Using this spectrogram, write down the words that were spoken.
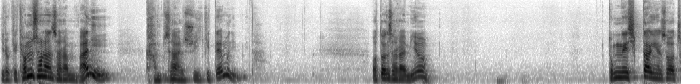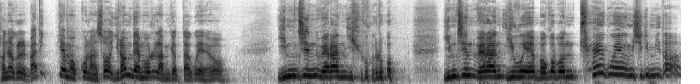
이렇게 겸손한 사람만이 감사할 수 있기 때문입니다. 어떤 사람이요? 동네 식당에서 저녁을 맛있게 먹고 나서 이런 메모를 남겼다고 해요. 임진왜란 이후로 임진왜란 이후에 먹어본 최고의 음식입니다.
